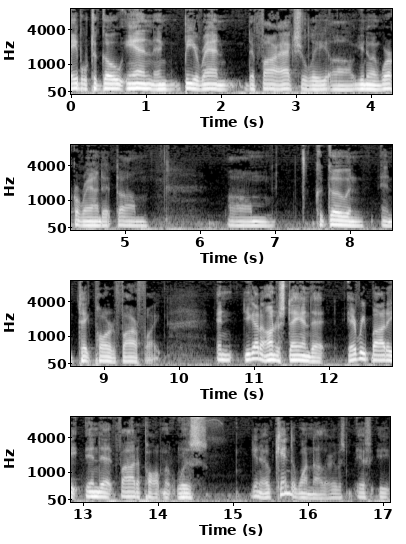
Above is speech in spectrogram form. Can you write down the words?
able to go in and be around the fire actually, uh, you know, and work around it, um, um, could go and, and take part of the firefight. And you got to understand that everybody in that fire department was, you know, kin to one another. It was if it,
